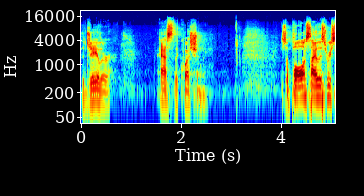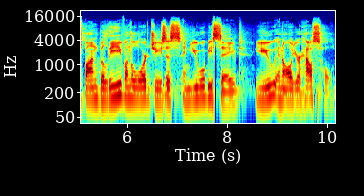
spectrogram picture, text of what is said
the jailer asks the question. So Paul and Silas respond Believe on the Lord Jesus, and you will be saved, you and all your household.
